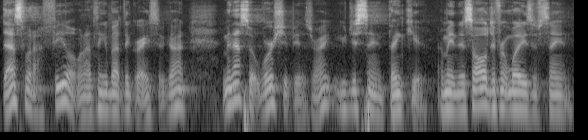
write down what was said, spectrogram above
that's what I feel when I think about the grace of God. I mean, that's what worship is, right? You're just saying thank you. I mean, there's all different ways of saying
